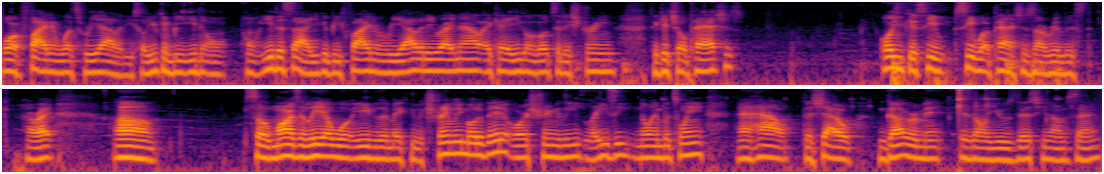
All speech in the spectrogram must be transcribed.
or fighting what's reality. So you can be either on, on either side. You could be fighting reality right now, aka you're gonna go to the extreme to get your passions. Or you can see see what passions are realistic. All right. Um, so Mars and Leo will either make you extremely motivated or extremely lazy, no in between, and how the shadow government is gonna use this, you know what I'm saying?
